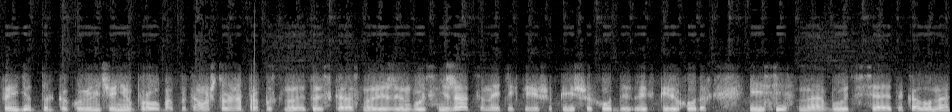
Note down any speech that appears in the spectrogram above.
приведет только к увеличению пробок, потому что уже пропускной, то есть скоростной режим будет снижаться на этих перешеходы- их переходах, и, естественно, будет вся эта колонна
